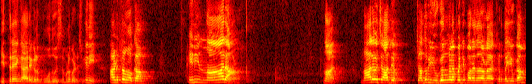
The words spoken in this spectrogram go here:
ഇത്രയും കാര്യങ്ങൾ മൂന്ന് വെച്ച് നമ്മൾ പഠിച്ചു. ഇനി അടുത്ത നോക്കാം. ഇനി നാലാണ്. നാല്. നാല് വെച്ച് ആദ്യം ചതുർയുഗങ്ങളെ പറ്റി പറയുന്നതാണ് കൃതയുഗം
